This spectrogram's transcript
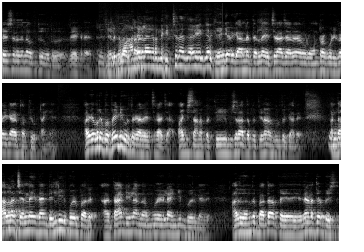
பேசுகிறதுல வந்து ஒரு இதே கிடையாது. இருந்த எங்கே இருக்கு? எங்கே இருக்காருன்னு தெரில எச்ராஜாவே ஒரு ஒன்றரை கோடி ரூபாய்க்காக துரத்தி விட்டாங்க. அதுக்கப்புறம் இப்போ பேட்டி கொடுத்துருக்காரு எச்ராஜா பாகிஸ்தானை பற்றி குஜராத்தை பற்றிலாம் கொடுத்துருக்காரு. அந்த ஆள்லாம் சென்னை தான் டெல்லிக்கு போயிருப்பார். அதை தாண்டிலாம் அந்த மூதவிலாம் எங்கேயும் போயிருக்காரு அது வந்து பார்த்தா இப்போ என்னென்னத்தையோ பேசுது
